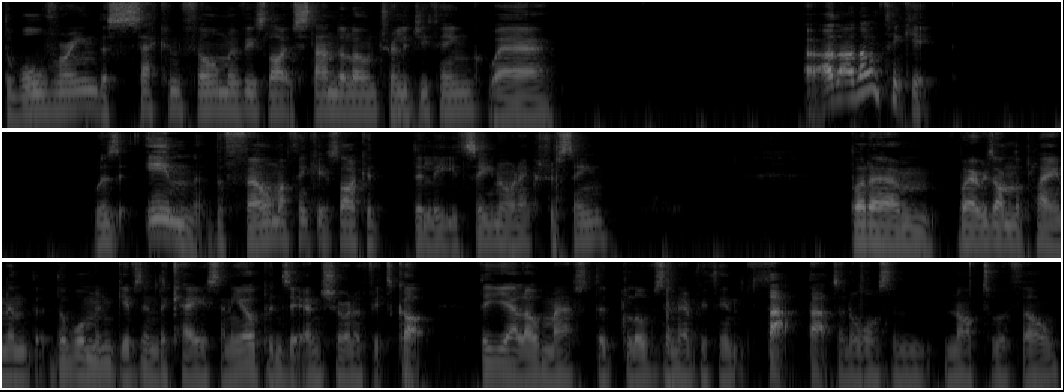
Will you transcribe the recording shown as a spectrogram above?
the Wolverine, the second film of his like standalone trilogy thing, where I, don't think it was in the film. I think it's like a deleted scene or an extra scene. But um, where he's on the plane and the, the woman gives him the case and he opens it and sure enough it's got the yellow mask, the gloves and everything. That that's an awesome nod to a film.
